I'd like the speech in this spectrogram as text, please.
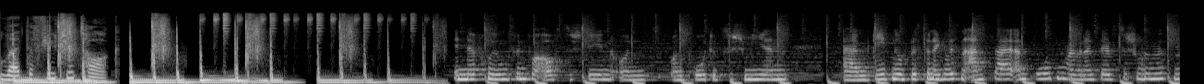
Let the future talk. In der Früh um 5 Uhr aufzustehen und, und Brote zu schmieren, ähm, geht nur bis zu einer gewissen Anzahl an Broten, weil wir dann selbst zur Schule müssen.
